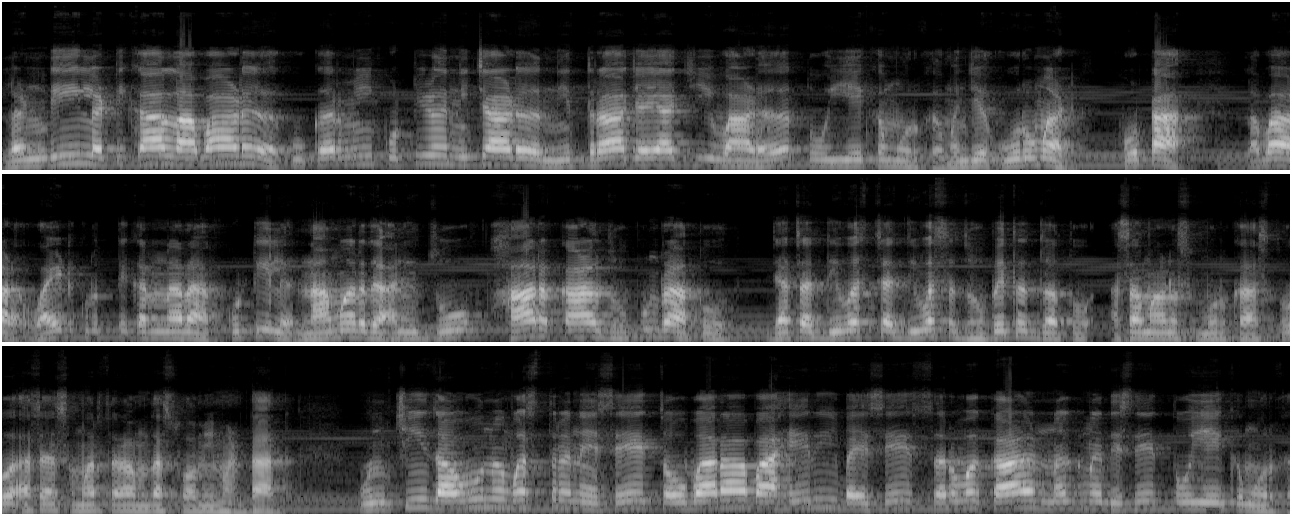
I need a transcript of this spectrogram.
लंडी लटिका लाबाड कुकर्मी कुटिळ निचाड निद्रा जयाची वाड तो एक मूर्ख. म्हणजे उर्मट खोटा लबाड वाईट कृत्य करणारा कुटील नामर्द आणि जो फार काळ झोपून राहतो ज्याचा दिवसचा दिवस झोपेतच जातो असा माणूस मूर्ख असतो असं समर्थ रामदास स्वामी म्हणतात. उंची जाऊन वस्त्र नेसे चौबारा बाहेरी बैसे सर्व काळ नग्न दिसे तो एक मूर्ख.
